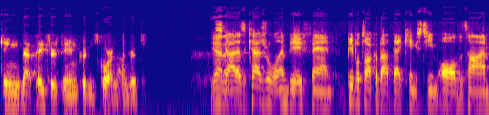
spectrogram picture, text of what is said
King that Pacers team couldn't score in the hundreds. Yeah, Scott, as a casual NBA fan, people talk about that Kings team all the time.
